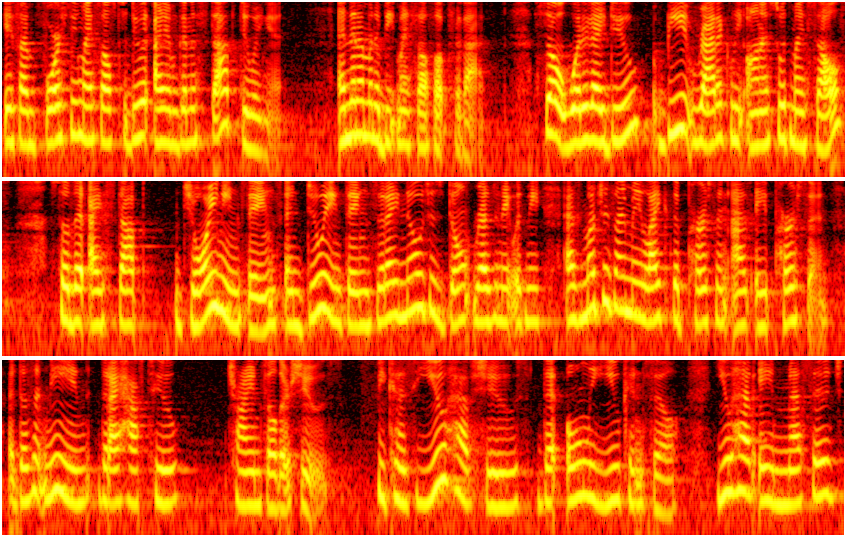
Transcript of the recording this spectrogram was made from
if I'm forcing myself to do it, I am going to stop doing it. And then I'm going to beat myself up for that. So, what did I do? Be radically honest with myself so that I stop joining things and doing things that I know just don't resonate with me as much as I may like the person as a person. That doesn't mean that I have to try and fill their shoes because you have shoes that only you can fill. You have a message,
